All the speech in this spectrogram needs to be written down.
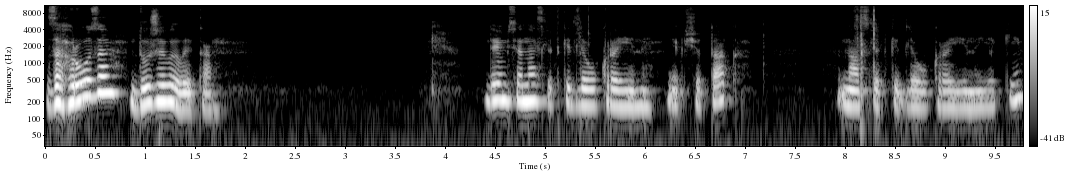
Загроза дуже велика. Дивимося наслідки для України. Якщо так, наслідки для України які?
